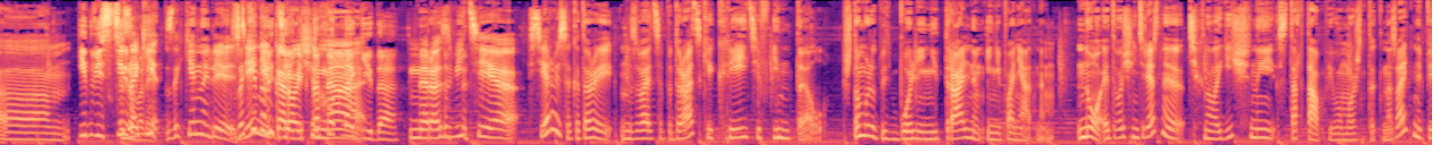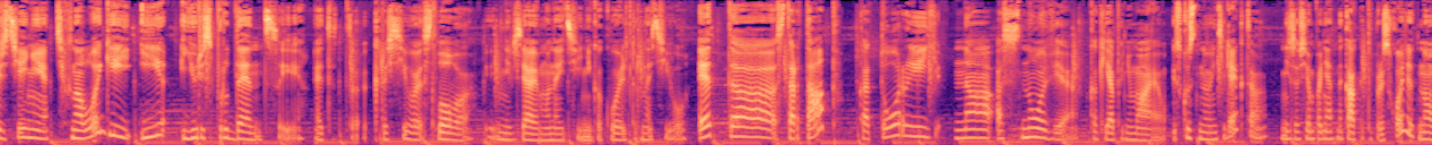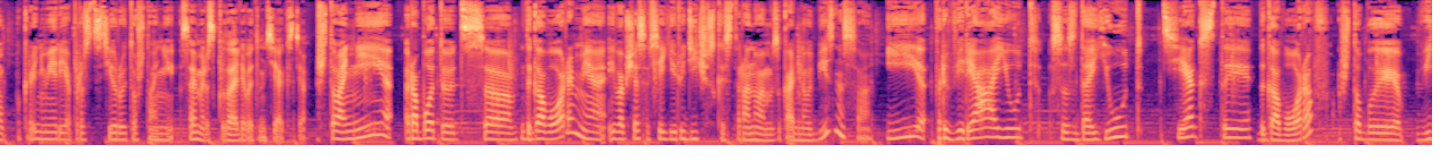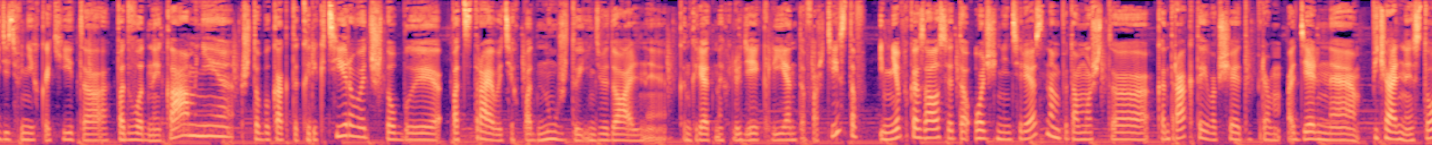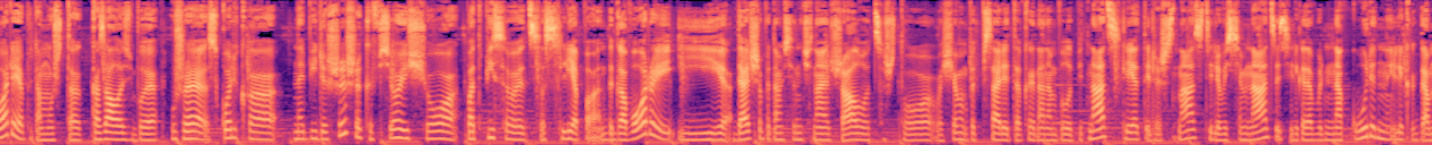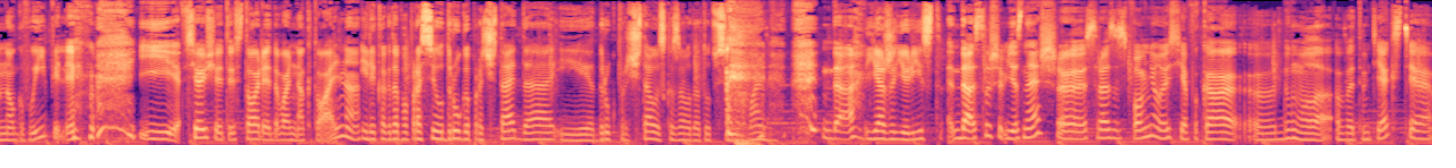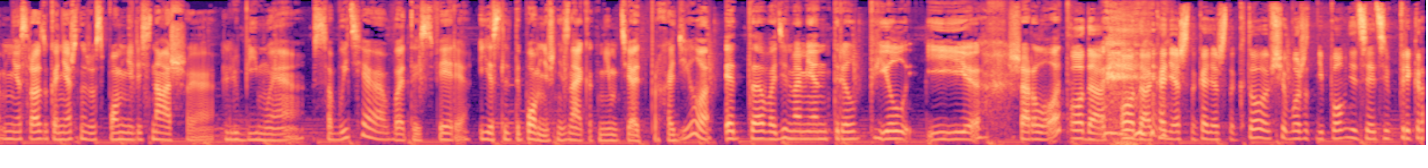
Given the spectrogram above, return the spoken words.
эм, Инвестировали. заки- Закинули, Закинули денег, короче, на на, ноги, да. на развитие сервиса, который называется по-дурацки Creative Intel. Что может быть более нейтральным и непонятным? Но это очень интересный технологичный стартап, его можно так назвать, на пересечении технологий и юриспруденции. Это э, красивое слово, нельзя ему найти никакую альтернативу. Это стартап, который на основе, как я понимаю, искусственного интеллекта, не совсем понятно, как это происходит, но, по крайней мере, я просто цитирую то, что они сами рассказали в этом тексте, что они работают с договорами и вообще со всей юридической стороной музыкального бизнеса и проверяют, создают тексты договоров, чтобы видеть в них какие-то подводные камни, чтобы как-то корректировать, чтобы подстраивать их под нужды индивидуальные конкретных людей, клиентов, артистов. И мне показалось это очень интересным, потому что контракты и вообще это прям отдельная печальная история, потому что, казалось бы, уже сколько набили шишек, и все еще подписывается слепо договоры, и дальше потом все начинают жаловаться, что вообще мы подписали это, когда нам было 15 лет, или 16, или 18, или когда были накурены, или когда много выпили. И все еще эта история довольно актуальна. Или когда попросил друга прочитать, да, и друг прочитал и сказал, да тут все нормально. Да. Я же юрист. Да, слушай, мне, знаешь, э, сразу вспомнилось, я пока э, думала об этом тексте, мне сразу, конечно же, вспомнились наши любимые события в этой сфере. Если ты помнишь, не знаю, как мимо тебя это проходило, это в один момент Трил Пил и Шарлотт. О, да, о, да, конечно, конечно. Кто вообще может не помнить эти прекрасные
